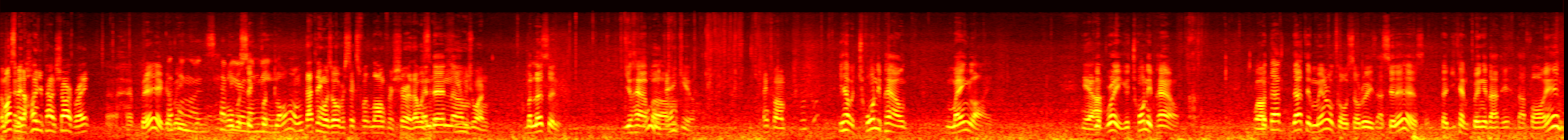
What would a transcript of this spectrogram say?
It must have been a hundred pound shark, right? uh, big. That I mean, thing was heavier over six than foot me. long. That thing was over six foot long for sure. That was And a then, huge um, one. But listen, you have Ooh, um, thank you. Thanks, mom. you have a 20 pound main line. Yeah. Your braid, you're 20 pound. Well, but that that's a miracle, so is, as it is, that you can bring it that that far in.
